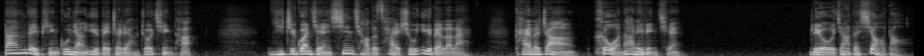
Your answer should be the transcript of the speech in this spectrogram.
单为平姑娘预备这两桌请她。你只管捡新巧的菜蔬预备了来，开了账和我那里领钱。柳家的笑道：“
